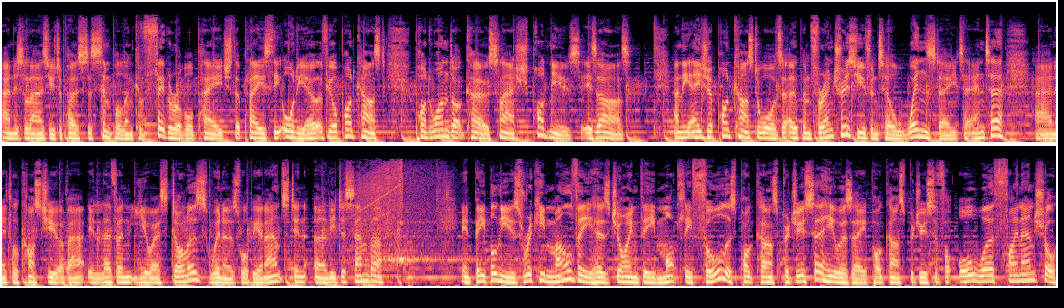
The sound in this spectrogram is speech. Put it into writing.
and it allows you to post a simple and configurable page that plays the audio of your podcast. Pod1.co slash podnews is ours. And the Asia Podcast Awards are open for entries. You've until Wednesday to enter, and it'll cost you about 11 US dollars. Winners will be announced in early December. In People News, Ricky Mulvey has joined the Motley Fool as podcast producer. He was a podcast producer for Allworth Financial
